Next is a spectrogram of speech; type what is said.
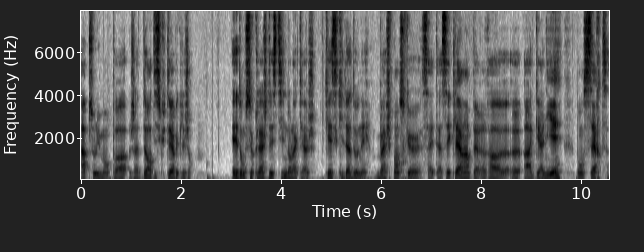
absolument pas. J'adore discuter avec les gens. Et donc ce clash d'estime dans la cage, qu'est-ce qu'il a donné? Bah, Je pense que ça a été assez clair. Hein. Pereira euh, euh, a gagné. Bon, certes,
